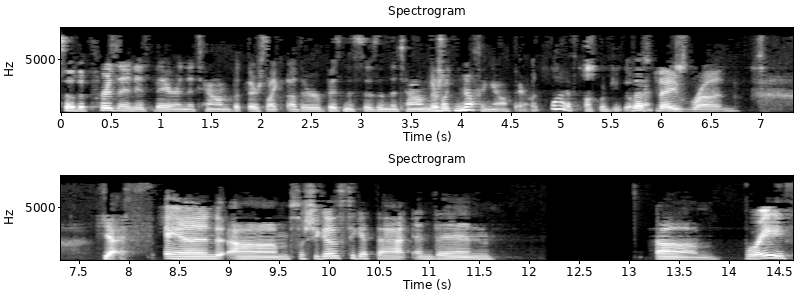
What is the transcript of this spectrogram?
So the prison is there in the town, but there's like other businesses in the town. There's like nothing out there. Like why the fuck would you go there? That they run. Yes. And um so she goes to get that and then um Braith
